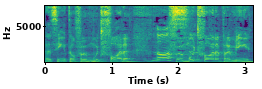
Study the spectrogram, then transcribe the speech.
Assim, então foi muito fora. Nossa. Foi muito fora pra mim.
